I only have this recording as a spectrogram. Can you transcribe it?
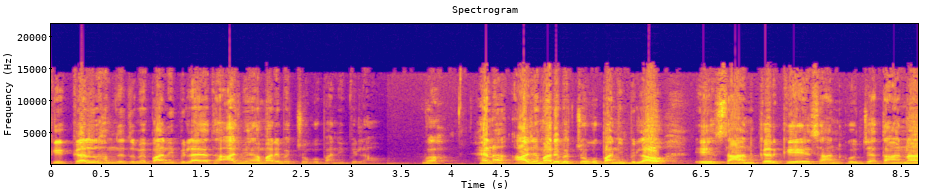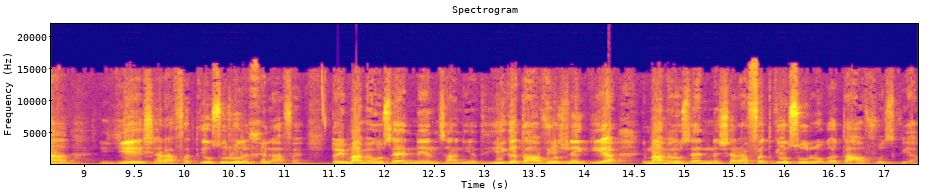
کہ کل ہم نے تمہیں پانی پلایا تھا آج میں ہمارے بچوں کو پانی پلاؤ واہ۔ ہے نا؟ آج ہمارے بچوں کو پانی پلاؤ احسان کر کے احسان کو جتانا یہ شرافت کے اصولوں کے خلاف ہیں۔ تو امام حسین نے انسانیت ہی کا تحفظ نہیں کیا امام حسین نے شرافت کے اصولوں کا تحفظ کیا۔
